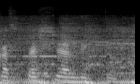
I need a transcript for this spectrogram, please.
का स्पेशल लिख दो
